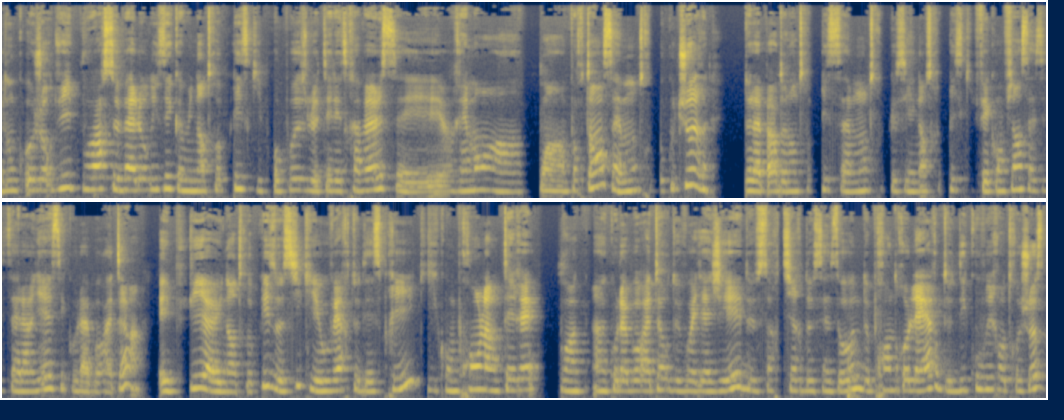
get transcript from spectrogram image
Donc aujourd'hui, pouvoir se valoriser comme une entreprise qui propose le télétravel, c'est vraiment un point important. Ça montre beaucoup de choses de la part de l'entreprise, ça montre que c'est une entreprise qui fait confiance à ses salariés, à ses collaborateurs. Et puis une entreprise aussi qui est ouverte d'esprit, qui comprend l'intérêt pour un, collaborateur de voyager, de sortir de sa zone, de prendre l'air, de découvrir autre chose.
